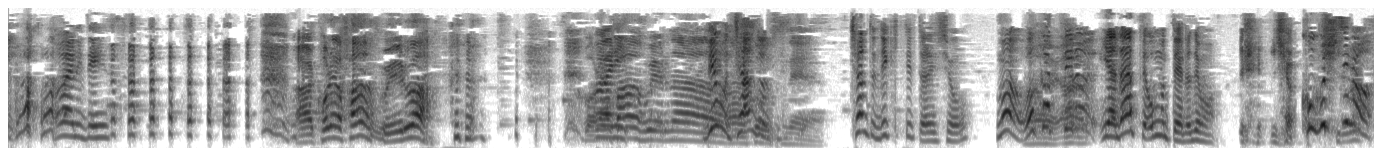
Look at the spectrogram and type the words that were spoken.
り。終わりです。あ、これはファン増えるわ。これはファン増えるなでもちゃんとね。ちゃんとできてたでしょ？まあ、分かってるはいは。いや、だって思ったやろ、でも。いいや、こっちの、こ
